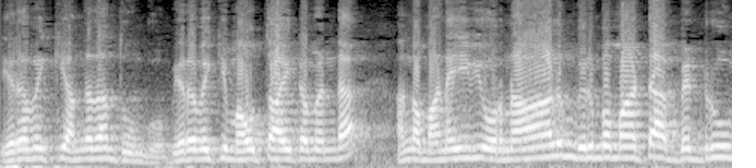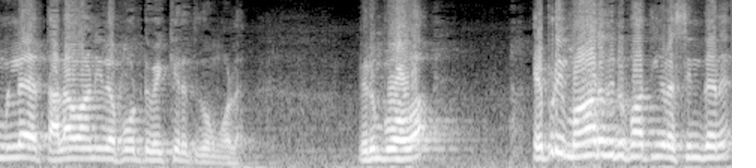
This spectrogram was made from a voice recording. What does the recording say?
இரவைக்கு அங்கதான் தூங்குவோம். இரவைக்கு மவுத் ஆயிட்டோம்டா அங்க மனைவி ஒரு நாளும் விரும்ப மாட்டா பெட்ரூமில் தலைவாணியில் போட்டு வைக்கிறதுக்கு உங்களை. விரும்புவா எப்படி மாறுதுன்னு பார்த்தீங்களா சிந்தனை?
